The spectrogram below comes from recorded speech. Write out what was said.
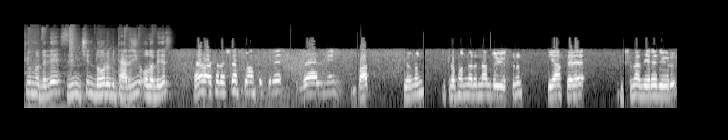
Q modeli sizin için doğru bir tercih olabilir. Merhaba arkadaşlar, şu an sesimi Realme Buds Q'nun mikrofonlarından duyuyorsunuz. Siyah vere düşmez yere diyoruz.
